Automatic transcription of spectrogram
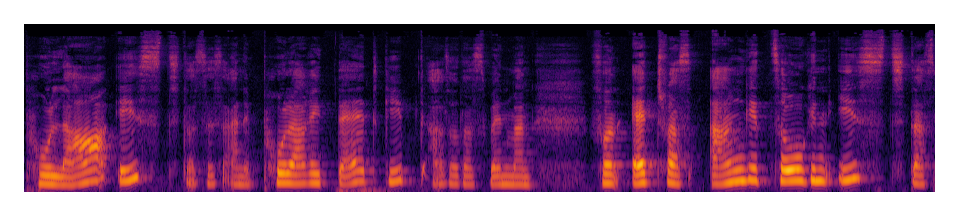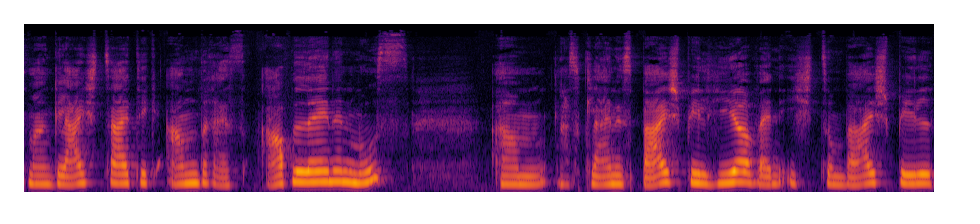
polar ist, dass es eine Polarität gibt, also dass wenn man von etwas angezogen ist, dass man gleichzeitig anderes ablehnen muss. Ähm, als kleines Beispiel hier, wenn ich zum Beispiel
